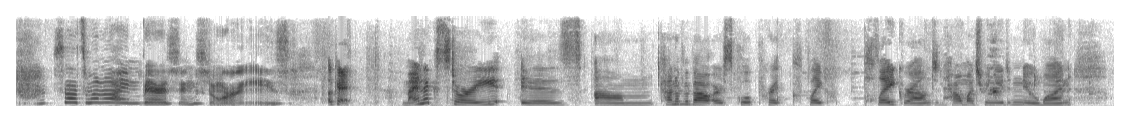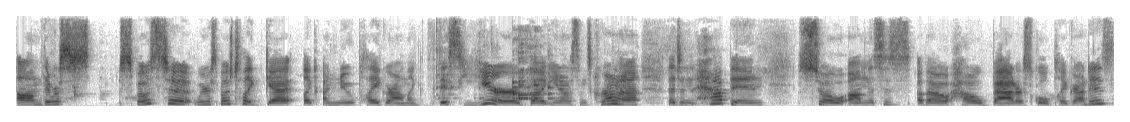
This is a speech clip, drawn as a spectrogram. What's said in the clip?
So that's one of my embarrassing stories. Okay, my next story is um, kind of about our school play, play, playground and how much we need a new one. Um, they were s- supposed to we were supposed to like get like a new playground like this year but you know since corona that didn't happen. So um, this is about how bad our school playground is.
